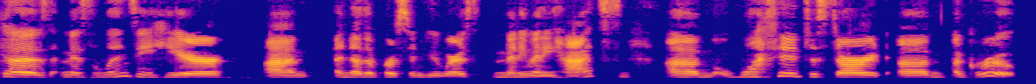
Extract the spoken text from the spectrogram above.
Because Miss Lindsay here um, another person who wears many, many hats, um, wanted to start um, a group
